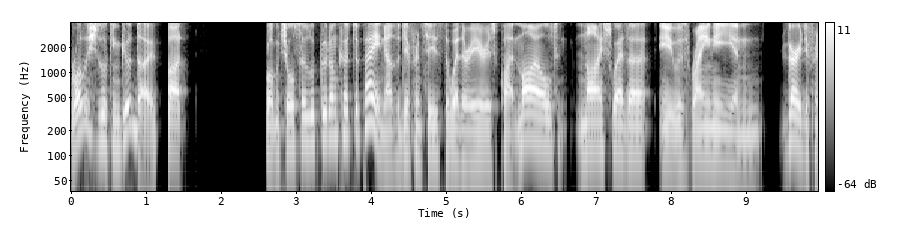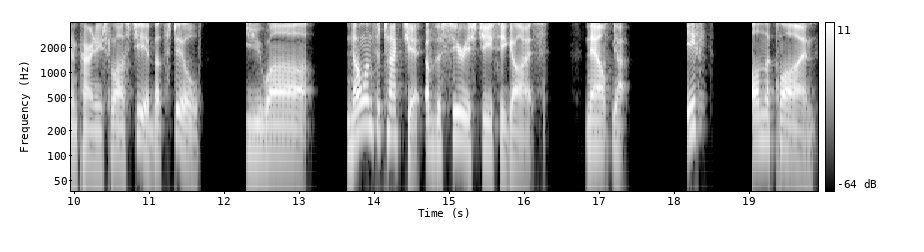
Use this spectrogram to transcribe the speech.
Roglic is looking good though, but Roglic also looked good on Côte de d'Opay. Now the difference is the weather here is quite mild, nice weather. It was rainy and very different in Paris last year, but still, you are no one's attacked yet of the serious GC guys. Now, Yeah. if on the climb,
